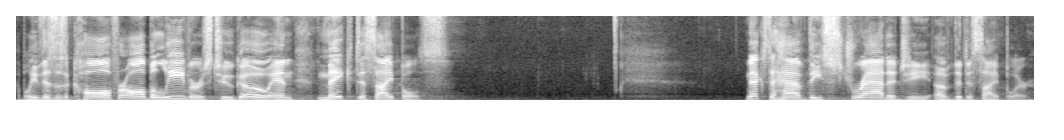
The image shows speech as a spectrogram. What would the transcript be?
I believe this is a call for all believers to go and make disciples. Next, to have the strategy of the discipler.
